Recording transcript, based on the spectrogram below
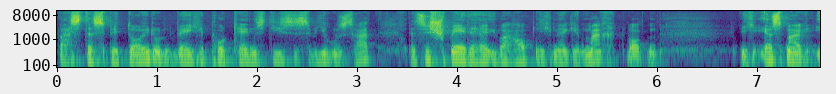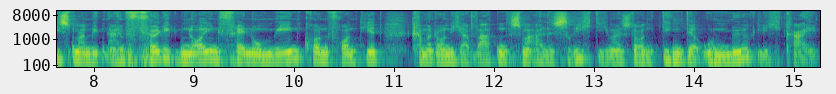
was das bedeutet und welche Potenz dieses Virus hat. Das ist später ja überhaupt nicht mehr gemacht worden. Erstmal ist man mit einem völlig neuen Phänomen konfrontiert, kann man doch nicht erwarten, dass man alles richtig macht. Das ist doch ein Ding der Unmöglichkeit.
